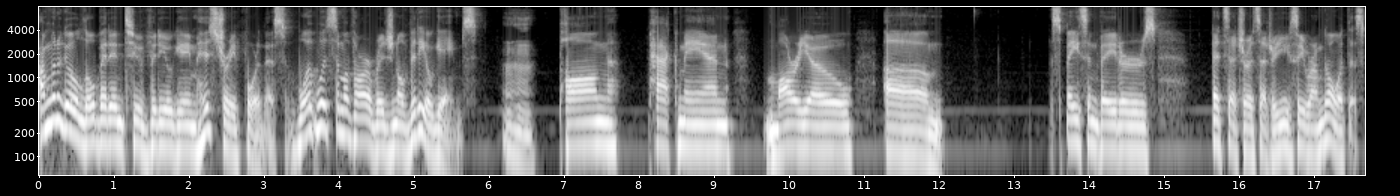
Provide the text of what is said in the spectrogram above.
I'm going to go a little bit into video game history for this. What was some of our original video games? Mm-hmm. Pong, Pac Man, Mario, um, Space Invaders, etc., etc. You see where I'm going with this.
